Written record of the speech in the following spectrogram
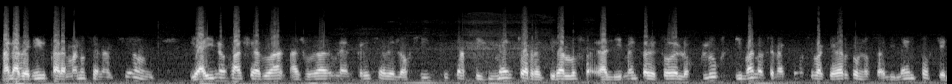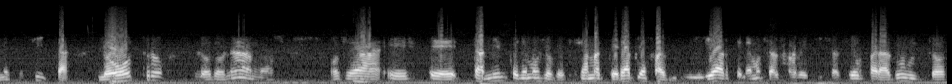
van a venir para Manos en Acción y ahí nos va a ayudar, ayudar una empresa de logística, pigmento, a retirar los alimentos de todos los clubes y Manos en Acción se va a quedar con los alimentos que necesita. Lo otro lo donamos. O sea, este, también tenemos lo que se llama terapia familiar, tenemos alfabetización para adultos.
